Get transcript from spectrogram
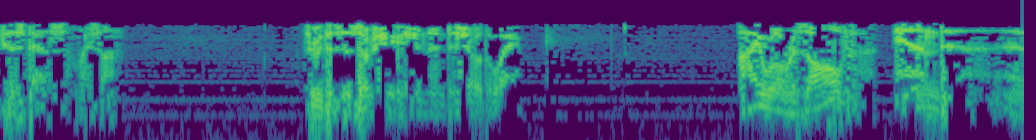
exist as my son through this association and to show the way. I will resolve and uh,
